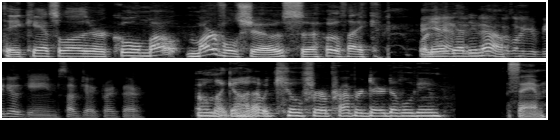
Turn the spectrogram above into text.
They cancel all their cool Mar- Marvel shows, so like, what do yeah, they gotta do that- that now? was all your video game subject right there. Oh my god, I would kill for a proper Daredevil game. Same.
